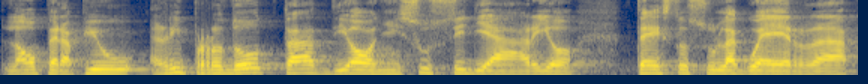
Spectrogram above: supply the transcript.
l'opera più riprodotta di ogni sussidiario, testo sulla guerra,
